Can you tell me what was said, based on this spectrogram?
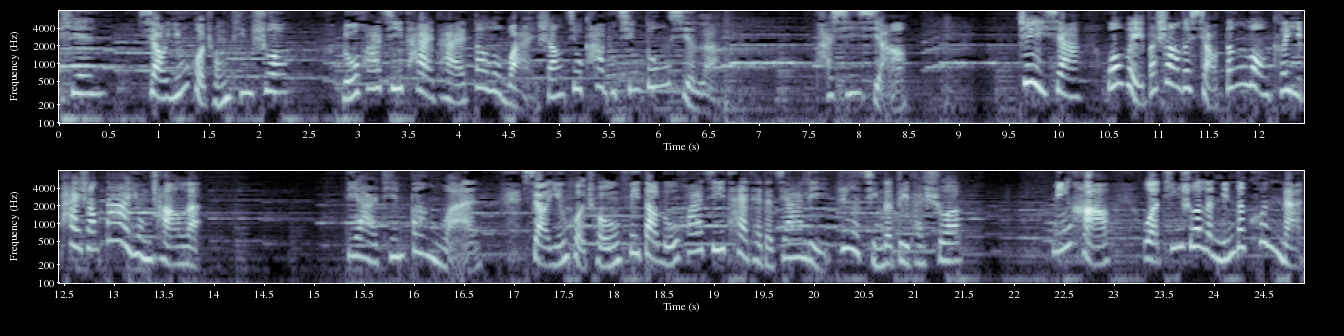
天，小萤火虫听说芦花鸡太太到了晚上就看不清东西了，他心想：这下我尾巴上的小灯笼可以派上大用场了。第二天傍晚，小萤火虫飞到芦花鸡太太的家里，热情地对她说：“您好，我听说了您的困难，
